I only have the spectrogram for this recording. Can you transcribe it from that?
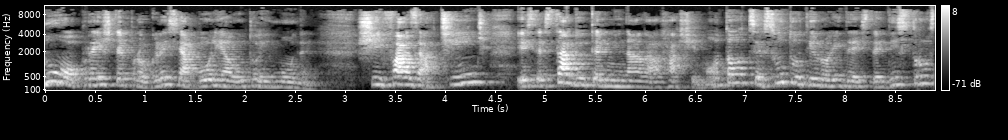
nu oprește progresia bolii autoimune. Și faza 5 este stadiul terminal al Hashimoto, țesutul tiroide este distrus,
